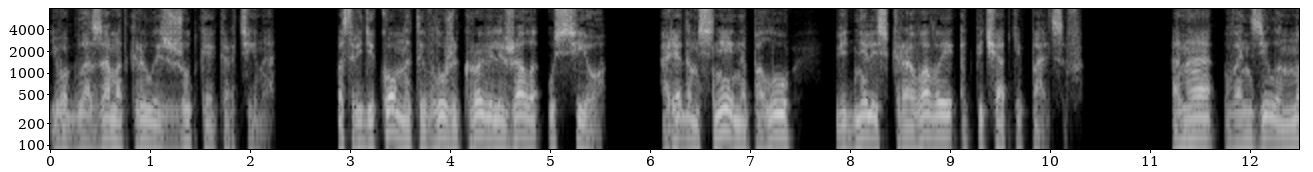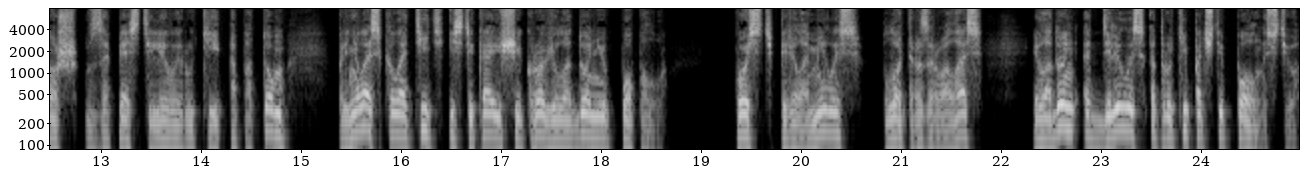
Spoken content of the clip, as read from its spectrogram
Его глазам открылась жуткая картина. Посреди комнаты в луже крови лежала Усио, а рядом с ней на полу виднелись кровавые отпечатки пальцев. Она вонзила нож в запястье левой руки, а потом принялась колотить истекающей кровью ладонью по полу. Кость переломилась, плоть разорвалась, и ладонь отделилась от руки почти полностью,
